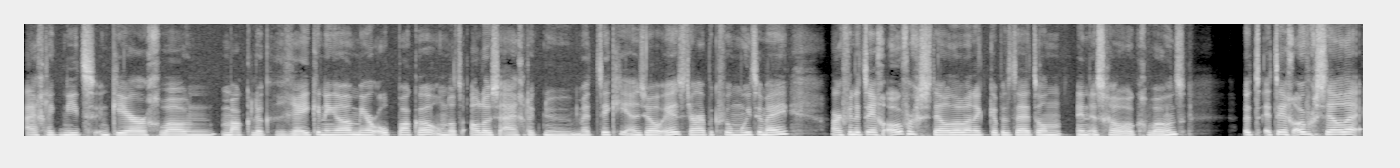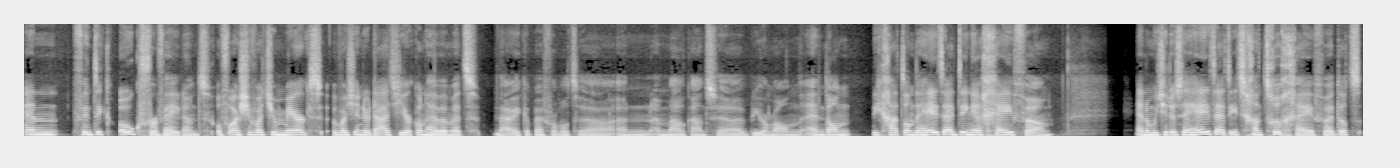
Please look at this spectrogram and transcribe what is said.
eigenlijk niet een keer gewoon makkelijk rekeningen meer oppakken. Omdat alles eigenlijk nu met tikkie en zo is. Daar heb ik veel moeite mee. Maar ik vind het tegenovergestelde, want ik heb de tijd dan in Israël ook gewoond. Het, tegenovergestelde en vind ik ook vervelend. Of als je wat je merkt, wat je inderdaad hier kan hebben met... Nou, ik heb bijvoorbeeld uh, een, een Marokkaanse buurman. En dan, die gaat dan de hele tijd dingen geven. En dan moet je dus de hele tijd iets gaan teruggeven. Dat,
